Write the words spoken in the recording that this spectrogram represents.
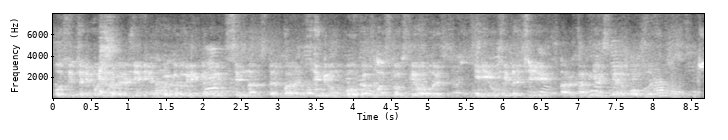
После церемонии награждения к выходу в ринг готовится 17-я пара. Семен Волков, Московская область, Кирилл Федосеев, Архангельская область.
